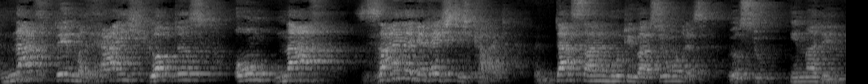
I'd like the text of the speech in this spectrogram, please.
nach dem Reich Gottes und nach seiner Gerechtigkeit, wenn das seine Motivation ist, wirst du immer den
